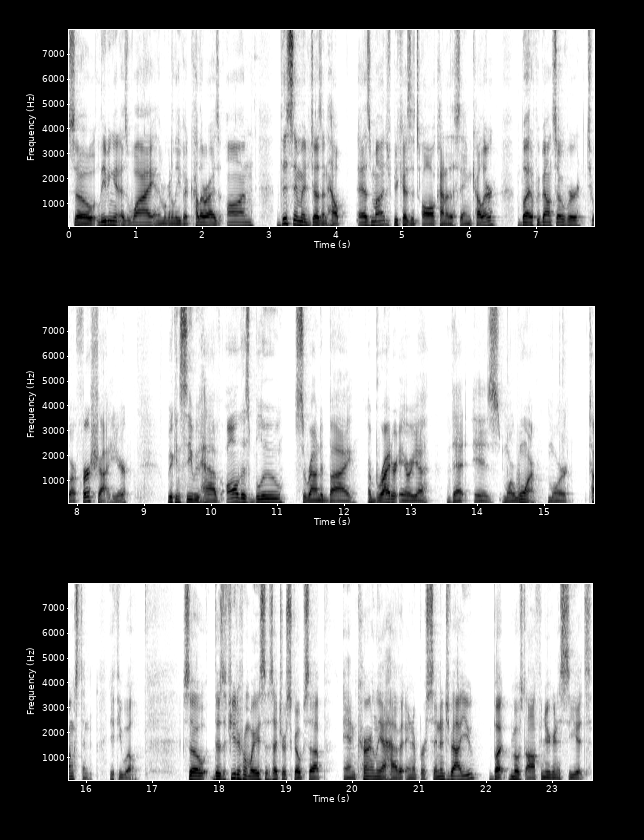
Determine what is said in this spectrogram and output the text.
So leaving it as Y and then we're gonna leave it colorize on. This image doesn't help as much because it's all kind of the same color. But if we bounce over to our first shot here, we can see we have all this blue surrounded by a brighter area that is more warm, more tungsten, if you will. So there's a few different ways to set your scopes up. And currently I have it in a percentage value, but most often you're gonna see it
